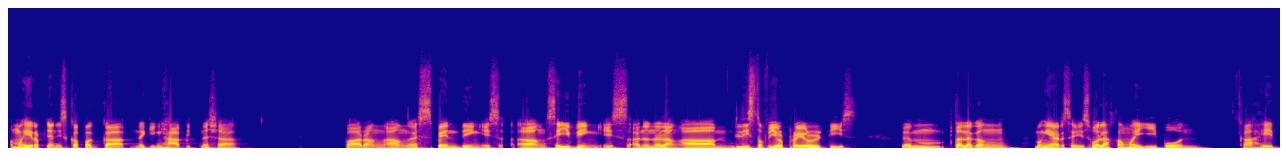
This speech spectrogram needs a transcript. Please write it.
ang mahirap niyan is kapag ka naging habit na siya, parang ang spending is, ang saving is ano na lang, um, list of your priorities, then talagang mangyari sa is wala kang maiipon kahit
